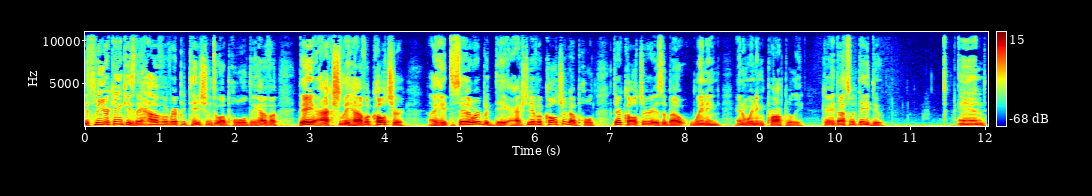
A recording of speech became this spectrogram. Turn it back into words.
It's New York Yankees. They have a reputation to uphold. They have a they actually have a culture. I hate to say that word, but they actually have a culture to uphold. Their culture is about winning and winning properly. Okay, that's what they do. And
